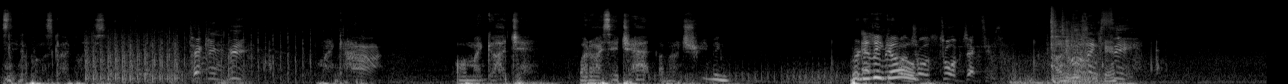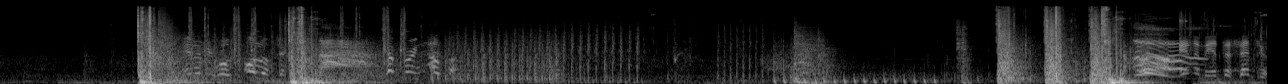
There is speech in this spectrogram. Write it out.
sneak up on this guy, please. Taking B. Oh my god. Oh my god, chat. Why do I say chat? I'm not streaming. Where did he go? controls two objectives. I don't Losing care. C. Enemy holds all objectives. Ah! Capturing Alpha. Enemy at the center.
